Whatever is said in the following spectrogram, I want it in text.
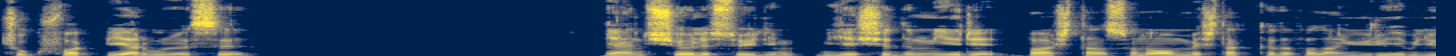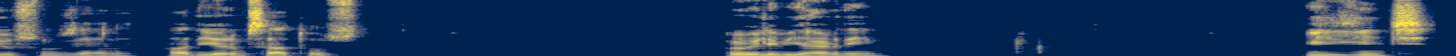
Çok ufak bir yer burası. Yani şöyle söyleyeyim. Yaşadığım yeri baştan sona 15 dakikada falan yürüyebiliyorsunuz yani. Hadi yarım saat olsun. Öyle bir yerdeyim. İlginç.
